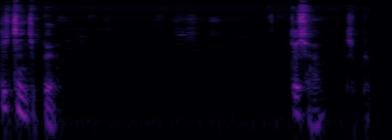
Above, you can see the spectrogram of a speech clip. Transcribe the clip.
どうしたの？チップ。どうしたの？チップ。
